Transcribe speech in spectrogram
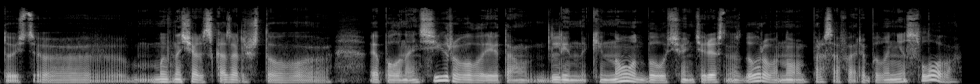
То есть э, мы вначале сказали, что Apple анонсировал, и там длинный киноут, было все интересно, здорово, но про Safari было ни слова.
